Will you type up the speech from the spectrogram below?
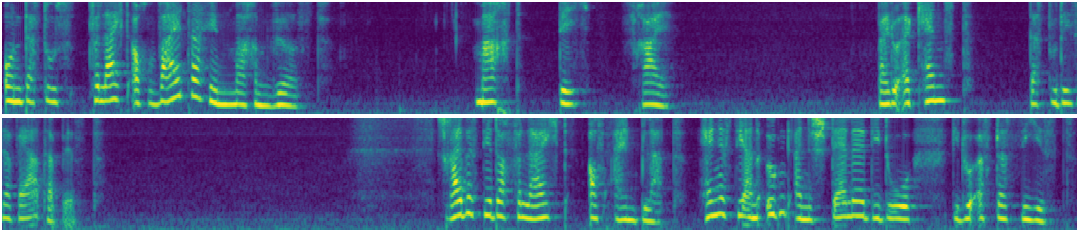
und dass du es vielleicht auch weiterhin machen wirst, macht dich frei. weil du erkennst, dass du dieser Wärter bist. Schreibe es dir doch vielleicht auf ein Blatt. Hänge es dir an irgendeine Stelle, die du, die du öfters siehst,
